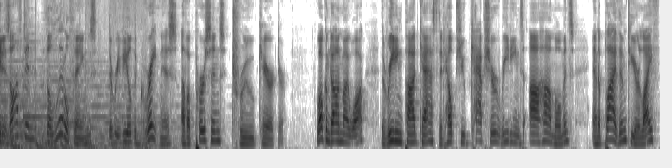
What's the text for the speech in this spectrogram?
It is often the little things that reveal the greatness of a person's true character. Welcome to On My Walk, the reading podcast that helps you capture reading's aha moments and apply them to your life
